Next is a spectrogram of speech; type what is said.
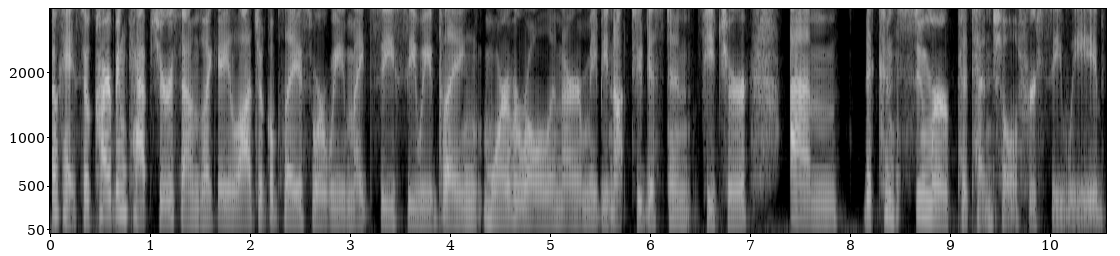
Okay, so carbon capture sounds like a logical place where we might see seaweed playing more of a role in our maybe not too distant future. Um, the consumer potential for seaweed.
